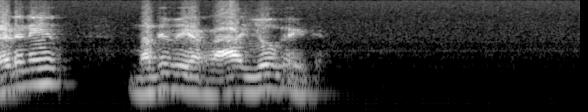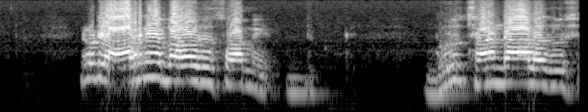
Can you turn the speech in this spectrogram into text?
ಎರಡನೇ ಮದುವೆಯ ರಾ, ಯೋಗ ಇದೆ. ನೋಡಿ ಆರನೇ ಭಾವದ ಸ್ವಾಮಿ, ಗುರು ಚಾಂಡಾಲ ದೋಷ.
